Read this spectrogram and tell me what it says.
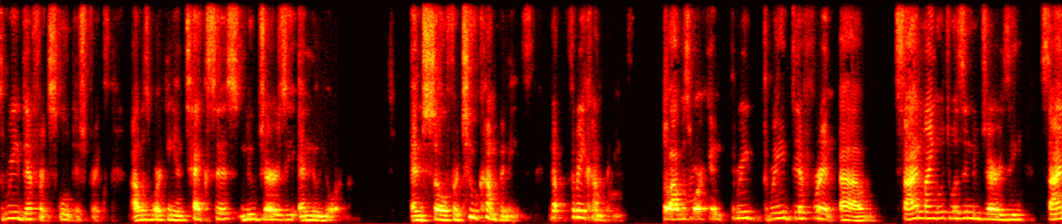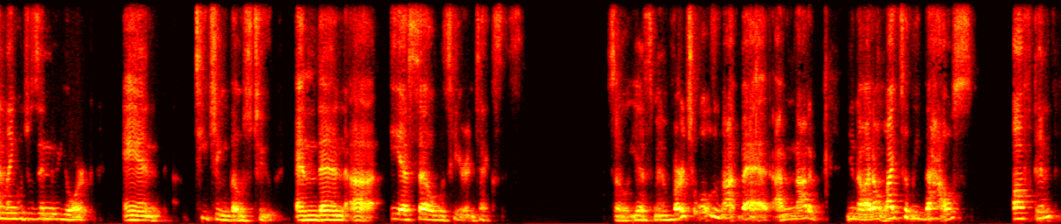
three different school districts. I was working in Texas, New Jersey, and New York. And so for two companies no, three companies. So I was working three three different uh, sign language was in New Jersey, sign language was in New York, and teaching those two. And then uh, ESL was here in Texas. So yes, man, virtual is not bad. I'm not a, you know, I don't like to leave the house often.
